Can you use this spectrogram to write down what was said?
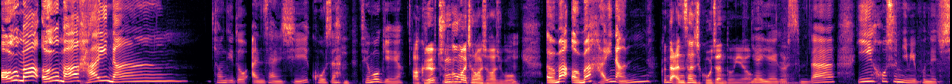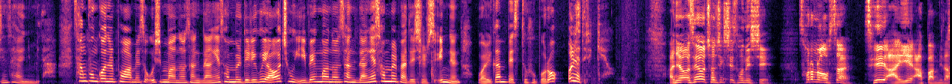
어마 어마 하이난 경기도 안산시 고산 제목이에요. 아 그래요? 중국말처럼 하셔가지고. 어마 어마 하이난. 근데 안산시 고잔동이요. 예, 예, 그렇습니다. 이호수님이 보내주신 사연입니다. 상품권을 포함해서 50만 원 상당의 선물 드리고요. 총 200만 원 상당의 선물 받으실 수 있는 월간 베스트 후보로 올려드릴게요. 안녕하세요, 천식 씨, 선희 씨. 39살 세 아이의 아빠입니다.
